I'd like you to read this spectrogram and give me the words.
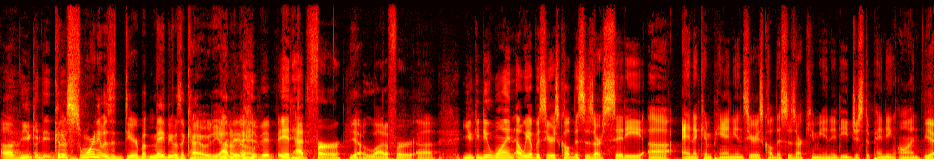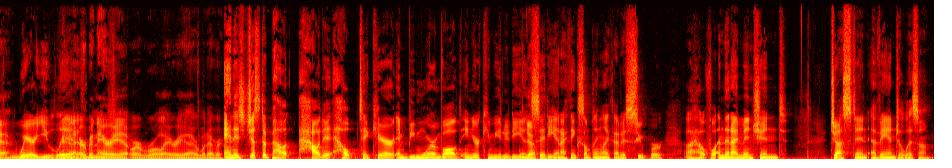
um, you could could have sworn it was a deer, but maybe it was a coyote. I don't know. It, it- had fur. Yeah. a lot of fur. Uh, you could do one. Uh, we have a series called "This Is Our City" uh, and a companion series called "This Is Our Community," just depending on Yeah. where you live. In an urban area or a rural area or whatever. and it's just about how to help take care and be more involved in your community and Yeah. city. And I think something like that is super uh, helpful. And then I mentioned Justin evangelism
